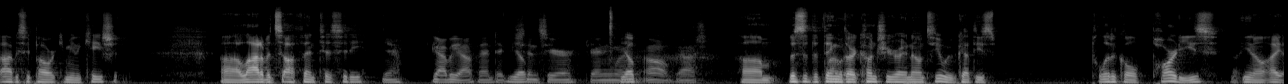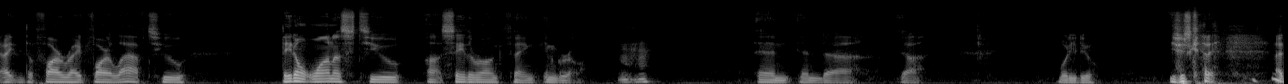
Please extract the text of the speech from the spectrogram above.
obviously power communication. Uh, a lot of it's authenticity. Yeah. Gotta be authentic, Yep. sincere, genuine. Yep. Oh gosh. Um, this is the thing with our country right now too. We've got these political parties, you know, I, I the far right, far left, who they don't want us to uh, say the wrong thing and grow. Mm-hmm. And and uh, yeah, what do you do? You just gotta. I-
